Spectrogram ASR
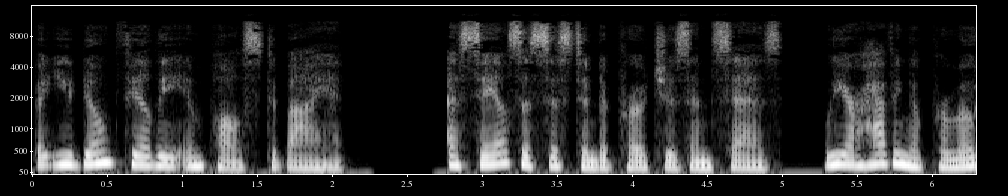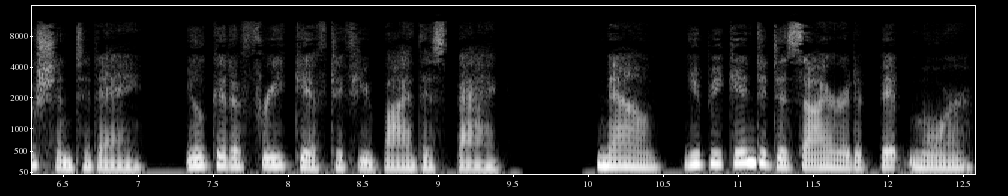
but you don't feel the impulse to buy it. A sales assistant approaches and says, We are having a promotion today, you'll get a free gift if you buy this bag. Now, you begin to desire it a bit more,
